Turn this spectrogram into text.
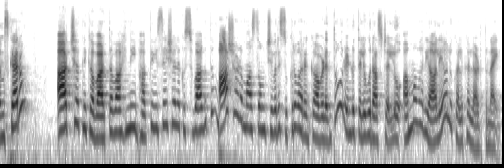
నమస్కారం. ఆధ్యాత్మిక వార్తావాహిని భక్తి విశేషాలకు స్వాగతం. ఆషాఢ మాసం చివరి శుక్రవారం కావడంతో రెండు తెలుగు రాష్ట్రాల్లో అమ్మవారి ఆలయాలు కలకలాడుతున్నాయి.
